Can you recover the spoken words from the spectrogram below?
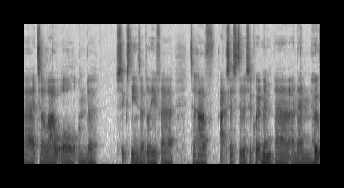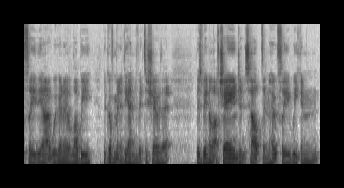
uh, to allow all under 16s, I believe, uh, to have access to this equipment, uh, and then hopefully the uh, we're going to lobby the government at the end of it to show that. There's been a lot of change and it's helped, and hopefully we can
